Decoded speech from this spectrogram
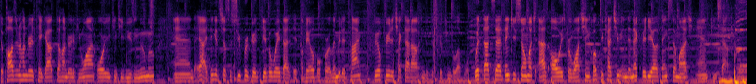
deposit 100, take out the 100 if you want, or you can keep using Moomoo. And yeah, I think it's just a super good giveaway that it's available for a limited time. Feel free to check that out in the description below. With that said, thank you so much as always for watching. Hope to catch you in the next video. Thanks so much and peace out.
